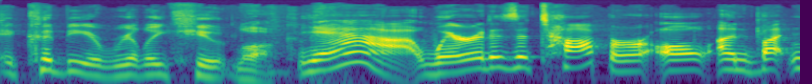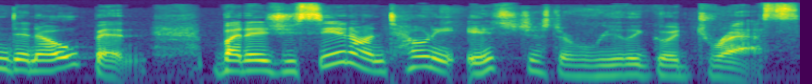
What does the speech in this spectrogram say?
It could be a really cute look. Yeah, wear it as a topper, all unbuttoned and open. But as you see it on Tony, it's just a really good dress.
